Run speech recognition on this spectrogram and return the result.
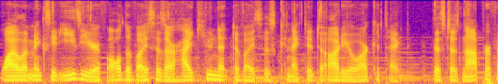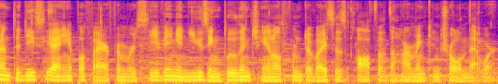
While it makes it easier if all devices are HiQnet devices connected to Audio Architect, this does not prevent the DCI amplifier from receiving and using Bluelink channels from devices off of the Harman control network.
